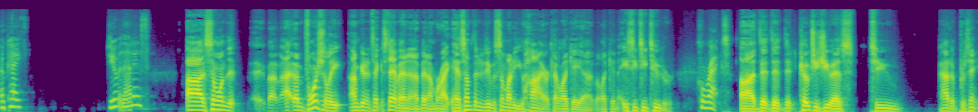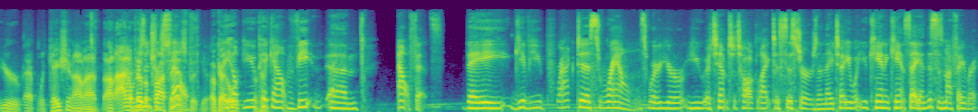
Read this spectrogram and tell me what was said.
Okay. Do you know what that is? Uh, someone that, I, unfortunately, I'm going to take a stab at it, and I bet I'm right. It has something to do with somebody you hire, kind of like a uh, like an ACT tutor, Correct. uh, that, that that coaches you as to how to present your application. I don't, I, I don't know the process, yourself. but okay, They or- help you okay. pick out v, um, outfits. They give you practice rounds where you're you attempt to talk like to sisters, and they tell you what you can and can't say. And this is my favorite.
